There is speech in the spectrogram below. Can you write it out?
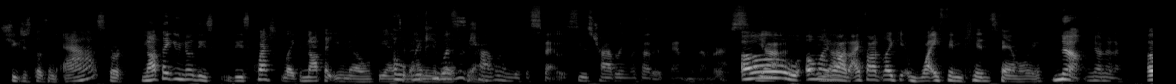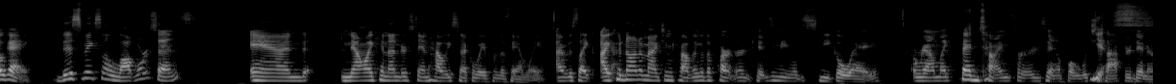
she just doesn't ask or not that you know these these questions like not that you know the answer Oh, to like any he of this, wasn't yeah. traveling with a spouse; he was traveling with other family members. Oh, Yeah, oh my yeah. god. I thought like wife and kids family. No, no, no, no. Okay. This makes a lot more sense. And now I can understand how he snuck away from the family. I was like, I could not imagine traveling with a partner and kids and being able to sneak away around like bedtime, for example, which is after dinner.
